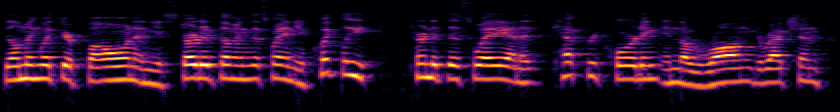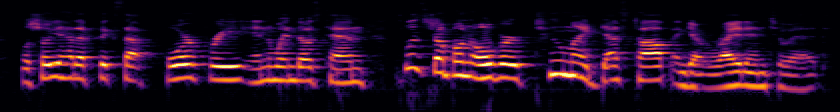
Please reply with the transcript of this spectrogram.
filming with your phone and you started filming this way and you quickly turned it this way and it kept recording in the wrong direction. We'll show you how to fix that for free in Windows 10. So let's jump on over to my desktop and get right into it.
